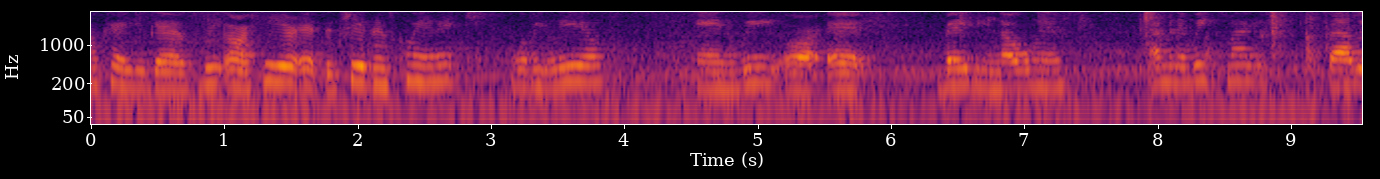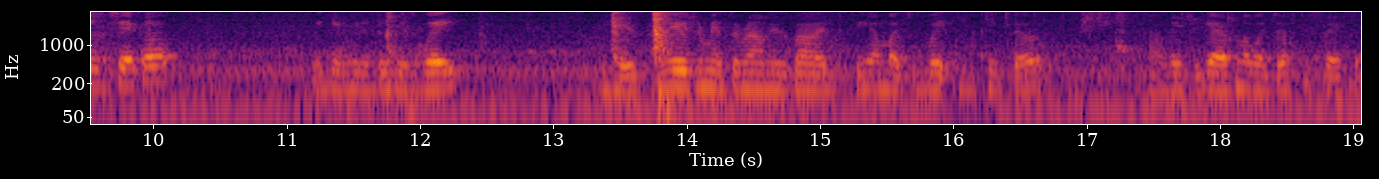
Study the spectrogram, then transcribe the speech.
Okay, you guys, we are here at the Children's Clinic where we live, and we are at baby Nolan's. How many weeks, Maggie? Five week checkup. We're getting ready to do his weight, and his measurements around his body to see how much weight he picked up. I'll let you guys know in just a second.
